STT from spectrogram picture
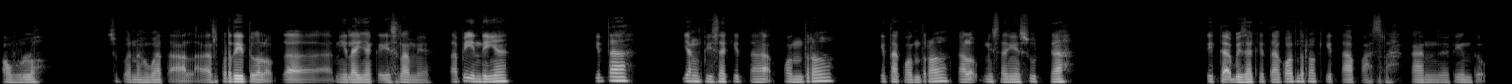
Allah Subhanahu wa taala. Kan seperti itu kalau ke nilainya ke Islam ya. Tapi intinya kita yang bisa kita kontrol, kita kontrol. Kalau misalnya sudah tidak bisa kita kontrol, kita pasrahkan. Jadi untuk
